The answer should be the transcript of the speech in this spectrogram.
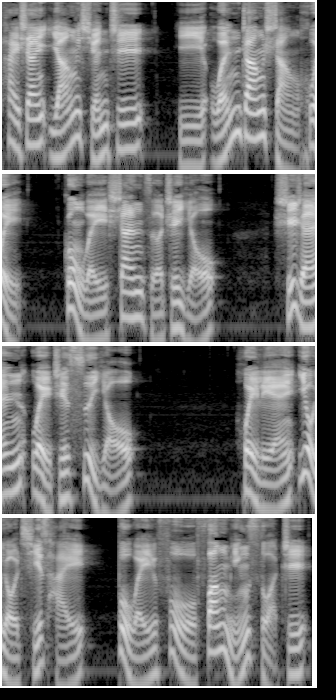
泰山杨玄之。以文章赏会，共为山泽之游。时人谓之四友。惠廉又有奇才，不为父方明所知。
